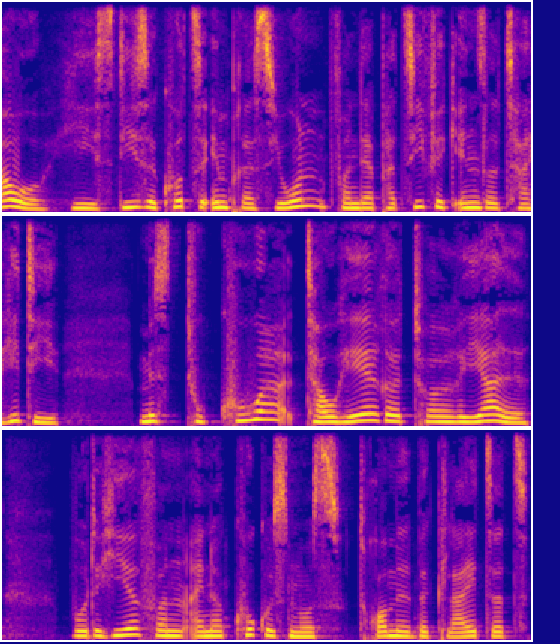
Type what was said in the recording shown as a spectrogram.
Mau hieß diese kurze Impression von der Pazifikinsel Tahiti. Miss Tukua Tauhere Torial wurde hier von einer Kokosnuss-Trommel begleitet.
